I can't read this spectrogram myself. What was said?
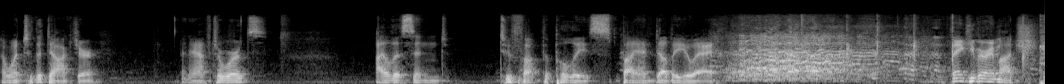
I went to the doctor, and afterwards, I listened to Fuck the Police by NWA. Thank you very much.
